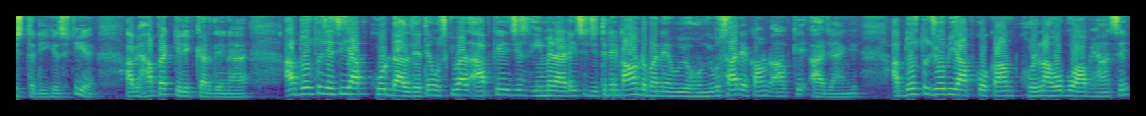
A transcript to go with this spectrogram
इस तरीके से, ठीक है? अब यहाँ पर क्लिक कर देना है। अब दोस्तों, जैसे ही आप कोड डाल देते हैं, उसके बाद आपके जिस ईमेल आईडी से जितने अकाउंट बने हुए होंगे, वो सारे अकाउंट आपके आ जाएँगे। अब दोस्तों, जो भी आपको अकाउंट खोलना हो, वो आप यहाँ से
